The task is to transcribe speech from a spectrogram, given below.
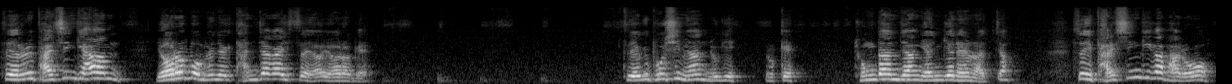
그래서 여러분 발신기 함 열어보면 여기 단자가 있어요. 여러 개. 그래서 여기 보시면 여기 이렇게 종단장 연결해 놨죠. 그래서 이 발신기가 바로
